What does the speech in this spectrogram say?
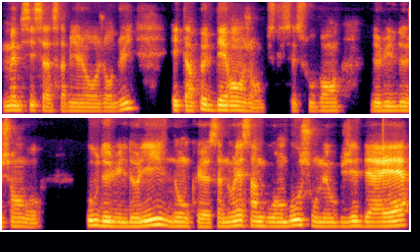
même si ça s'améliore aujourd'hui, est un peu dérangeant puisque c'est souvent de l'huile de chanvre ou de l'huile d'olive. Donc ça nous laisse un goût en bouche. On est obligé derrière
